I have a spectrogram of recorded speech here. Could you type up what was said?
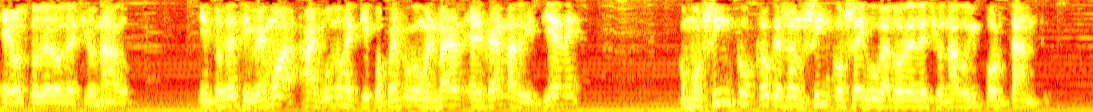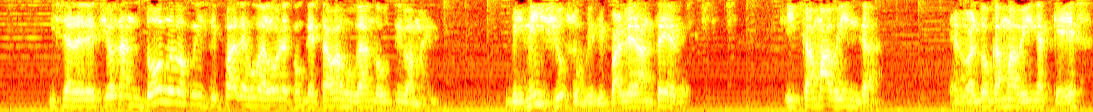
es otro de los lesionados. Y entonces si vemos a, algunos equipos, por ejemplo, como el, el Real Madrid tiene como cinco, creo que son cinco o seis jugadores lesionados importantes. Y se le lesionan dos de los principales jugadores con que estaba jugando últimamente. Vinicius, su principal delantero, y Camavinga, Eduardo Camavinga, que es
